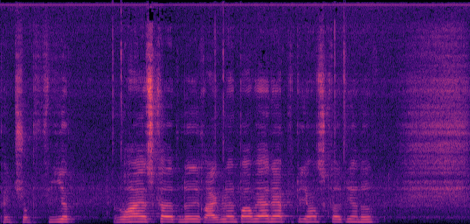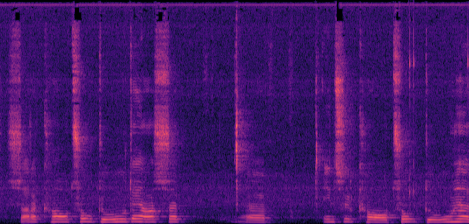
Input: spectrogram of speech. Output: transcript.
Pentium 4. Men nu har jeg skrevet dem ned i rækken. Lad bare være der, fordi jeg har skrevet de her ned. Så er der Core 2 Duo. Det er også øh, Intel Core 2 Duo her.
